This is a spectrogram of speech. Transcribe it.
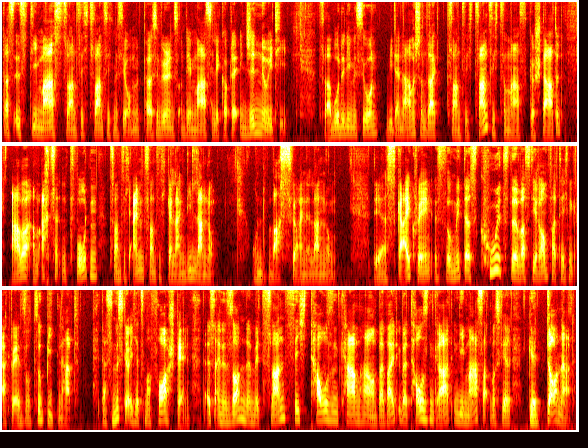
das ist die Mars 2020 Mission mit Perseverance und dem Mars-Helikopter Ingenuity. Zwar wurde die Mission, wie der Name schon sagt, 2020 zum Mars gestartet, aber am 18.02.2021 gelang die Landung. Und was für eine Landung! Der Skycrane ist somit das coolste, was die Raumfahrttechnik aktuell so zu bieten hat. Das müsst ihr euch jetzt mal vorstellen. Da ist eine Sonde mit 20.000 km/h und bei weit über 1000 Grad in die Marsatmosphäre gedonnert.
